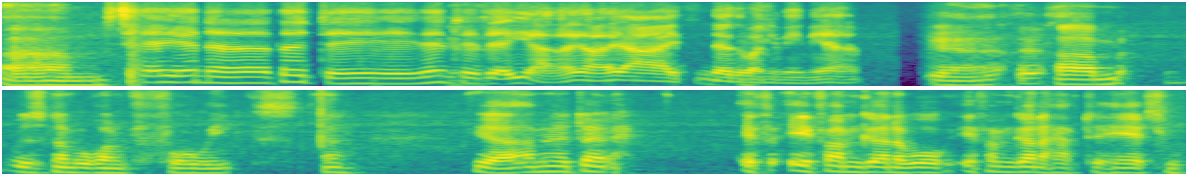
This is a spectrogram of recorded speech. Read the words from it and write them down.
Um, Stay another day. Yeah, I, I, I know the one you mean. Yeah. Yeah, um, was number one for four weeks. Uh, yeah, I mean, I don't. If if I'm going to walk, if I'm going to have to hear some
